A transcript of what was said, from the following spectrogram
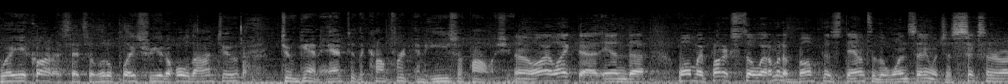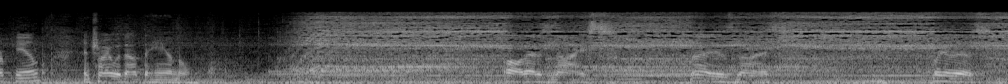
Well, you caught us. That's a little place for you to hold on to, to again add to the comfort and ease of polishing. Oh, I like that. And uh, while my product's still wet, I'm going to bump this down to the one setting, which is 600 RPM, and try it without the handle. Oh, that is nice. That is nice. Look at this.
